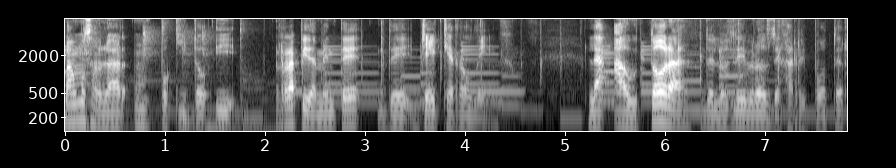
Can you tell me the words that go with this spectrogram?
vamos a hablar un poquito y rápidamente de J.K. Rowling la autora de los libros de Harry Potter.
